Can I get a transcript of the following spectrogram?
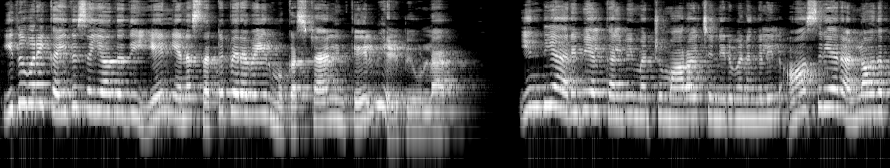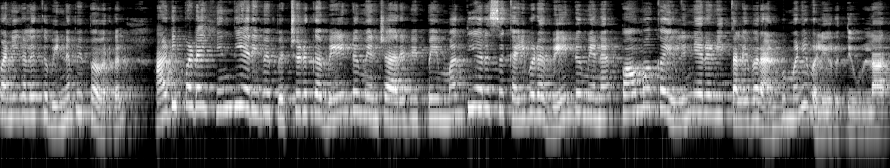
இதுவரை கைது செய்யாதது ஏன் என சட்டப்பேரவையில் மு ஸ்டாலின் கேள்வி எழுப்பியுள்ளார். இந்திய அறிவியல் கல்வி மற்றும் ஆராய்ச்சி நிறுவனங்களில் ஆசிரியர் அல்லாத பணிகளுக்கு விண்ணப்பிப்பவர்கள் அடிப்படை ஹிந்தி அறிவை பெற்றிருக்க வேண்டும் என்ற அறிவிப்பை மத்திய அரசு கைவிட வேண்டும் என பாமக இளைஞரணி தலைவர் அன்புமணி வலியுறுத்தியுள்ளார்.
